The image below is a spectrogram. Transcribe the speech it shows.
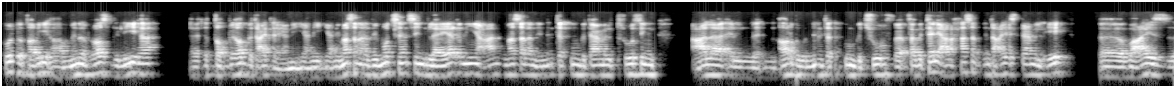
كل طريقة من الرصد ليها التطبيقات بتاعتها. يعني يعني يعني مثلا ال remote sensing لا يغني عن مثلا إن أنت تكون بتعمل truthing على الأرض وإن أنت تكون بتشوف. فبالتالي على حسب أنت عايز تعمل إيه وعايز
